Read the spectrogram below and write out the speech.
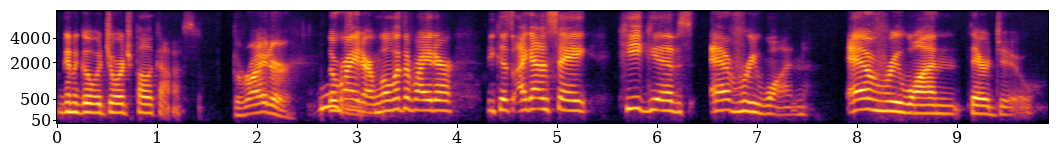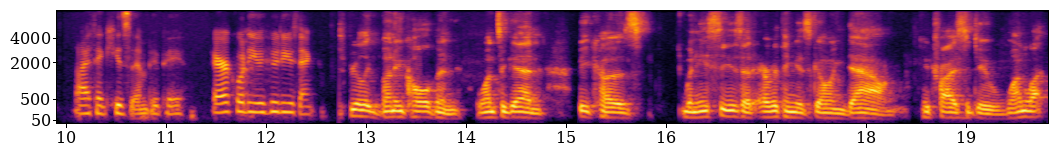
i'm gonna go with george pelecanos The writer. The writer i'm going with the writer because i gotta say he gives everyone everyone their due i think he's the mvp eric what do you who do you think It's really Bunny Colvin once again because when he sees that everything is going down, he tries to do one. Le-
